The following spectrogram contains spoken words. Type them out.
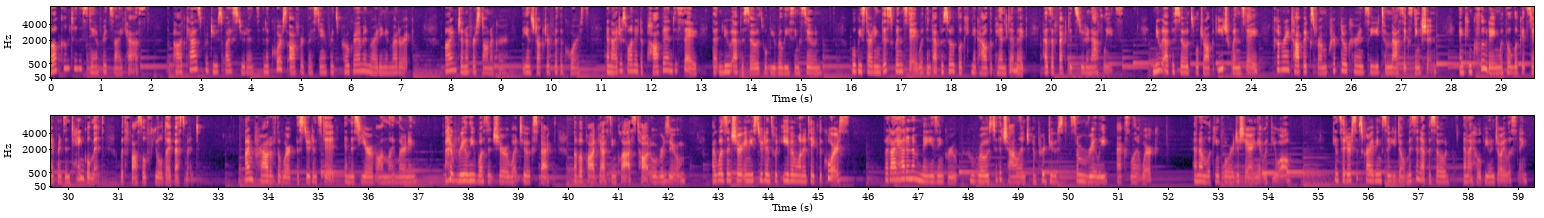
Welcome to the Stanford SciCast, the podcast produced by students in a course offered by Stanford's program in writing and rhetoric. I'm Jennifer Stonecker, the instructor for the course, and I just wanted to pop in to say that new episodes will be releasing soon. We'll be starting this Wednesday with an episode looking at how the pandemic has affected student athletes. New episodes will drop each Wednesday, covering topics from cryptocurrency to mass extinction and concluding with a look at Stanford's entanglement with fossil fuel divestment. I'm proud of the work the students did in this year of online learning. I really wasn't sure what to expect of a podcasting class taught over Zoom. I wasn't sure any students would even want to take the course. But I had an amazing group who rose to the challenge and produced some really excellent work. And I'm looking forward to sharing it with you all. Consider subscribing so you don't miss an episode, and I hope you enjoy listening.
